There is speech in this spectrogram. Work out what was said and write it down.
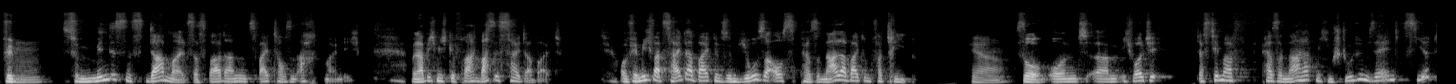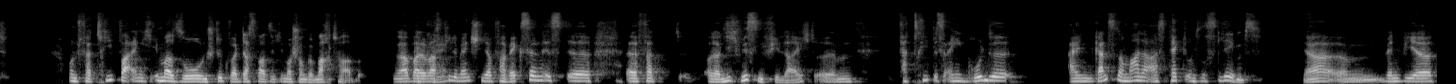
Für, Mhm. Zumindestens damals, das war dann 2008, meine ich. Und dann habe ich mich gefragt, was ist Zeitarbeit? Und für mich war Zeitarbeit eine Symbiose aus Personalarbeit und Vertrieb. Ja. So, und ähm, ich wollte, das Thema Personal hat mich im Studium sehr interessiert. Und Vertrieb war eigentlich immer so ein Stück weit das, was ich immer schon gemacht habe. Ja, weil was Okay. viele Menschen ja verwechseln ist, äh, äh, ver oder nicht wissen vielleicht, ähm, Vertrieb ist eigentlich im Grunde ein ganz normaler Aspekt unseres Lebens. Ja, ähm, wenn wir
